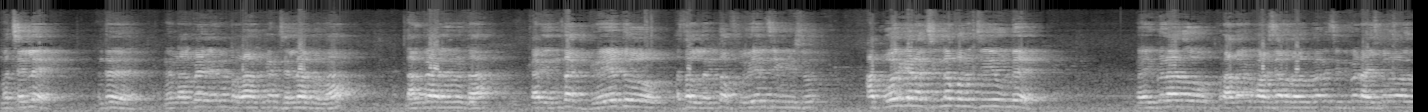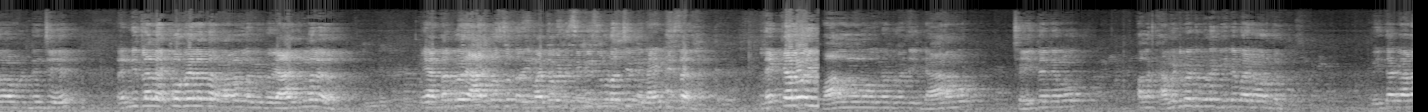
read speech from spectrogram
మా చెల్లె అంటే నేను నలభై ఐదు ఏమంటారా అందుకని చెల్లె అంటున్నా. నలభై ఐదు ఏమంటా కానీ ఎంత గ్రేట్ అసలు ఎంత ఫ్లూయెన్సీ ఇంగ్లీషు ఆ కోరిక నాకు చిన్నప్పటి నుంచి ఉండే. నేను ఇప్పుడు ప్రాథమిక పాఠశాల చదువుకొని సిద్దిపేట హై స్కూల్ చదువుకున్నప్పటి నుంచి రెండిట్లలో ఎక్కువ ఫెయిల్ అవుతారు మనలో మీకు యాజ్ ఉందో లేదు మీ అందరికీ యాజ్ వస్తుంటుంది ఈ మధ్య ఒకటి సిరీస్ కూడా వచ్చింది నైన్టీస్ అని లెక్కలో వాళ్ళలో ఉన్నటువంటి జ్ఞానము చైతన్యము వాళ్ళ కమిట్మెంట్ కూడా గిన్నె బయటపడుతుంది. మిగతా కాడ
